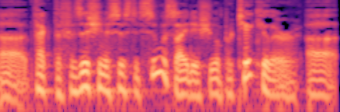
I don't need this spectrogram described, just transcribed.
uh, in fact, the physician assisted suicide issue in particular, uh,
